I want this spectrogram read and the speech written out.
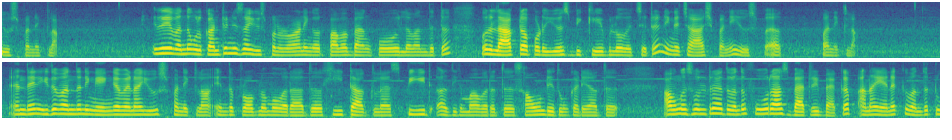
யூஸ் பண்ணிக்கலாம். இதே வந்து உங்களுக்கு கண்டினியூஸாக யூஸ் பண்ணணும்னா நீங்கள் ஒரு பவர் பேங்க்கோ இல்லை வந்துட்டு ஒரு லேப்டாப்போட யூஎஸ்பி கேபிளோ வச்சுட்டு நீங்கள் சார்ஜ் பண்ணி யூஸ் பண்ணிக்கலாம். அண்ட் தென் இது வந்து நீங்கள் எங்கே வேணால் யூஸ் பண்ணிக்கலாம். எந்த ப்ராப்ளமும் வராது. ஹீட் ஆகலை ஸ்பீட் அதிகமாக வருது சவுண்ட் எதுவும் கிடையாது. அவங்க சொல்கிறது வந்து ஃபோர் ஹவர்ஸ் பேட்ரி பேக்கப் ஆனால் எனக்கு வந்து டூ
